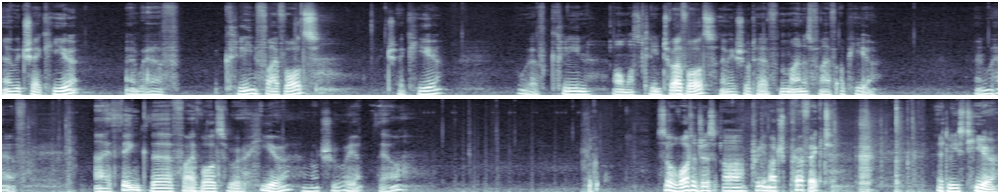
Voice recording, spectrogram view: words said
And we check here and we have clean 5 volts. Check here. We have clean, almost clean 12 volts and we should have minus 5 up here. And we have. I think the 5 volts were here. I'm not sure. Yeah, they are. So voltages are pretty much perfect, at least here.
